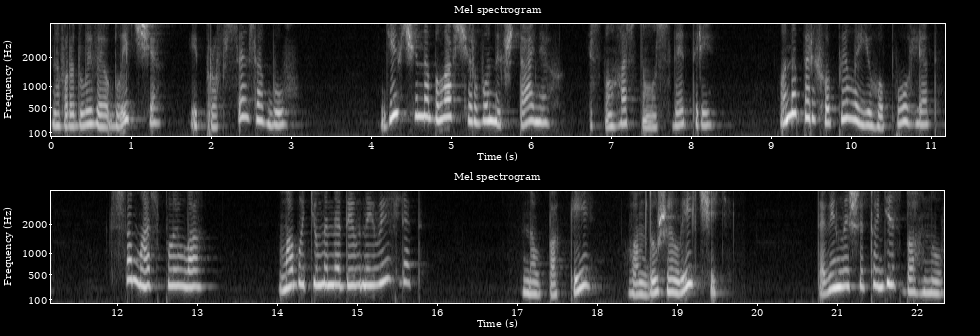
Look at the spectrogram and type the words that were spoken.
на вродливе обличчя і про все забув. Дівчина була в червоних штанях і смугастому светрі. Вона перехопила його погляд, сама сплила. Мабуть, у мене дивний вигляд? Навпаки, вам дуже личить. Та він лише тоді збагнув,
